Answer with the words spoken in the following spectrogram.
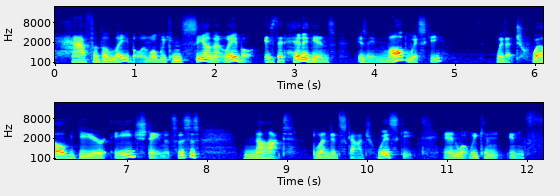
half of the label. And what we can see on that label is that Hennigan's is a malt whiskey with a 12 year age statement. So this is not blended Scotch whiskey. And what we can infer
